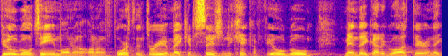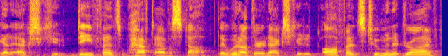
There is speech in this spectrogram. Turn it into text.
field goal team on a, on a fourth and three and make a decision to kick a field goal, man, they got to go out there and they got to execute. Defense have to have a stop. They went out there and executed. Offense, two minute drive,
